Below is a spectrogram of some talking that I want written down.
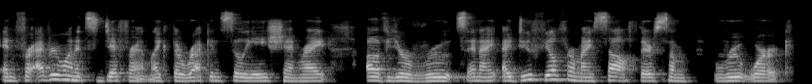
And for everyone, it's different, like the reconciliation, right, of your roots. And I, I do feel for myself, there's some root work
